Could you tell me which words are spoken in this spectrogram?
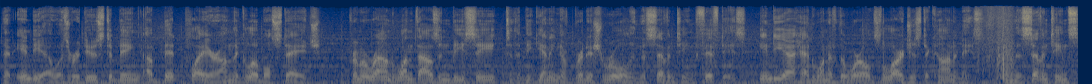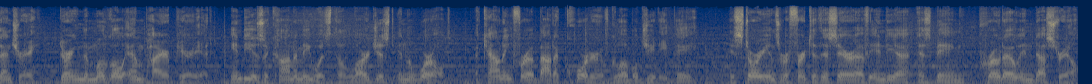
that India was reduced to being a bit player on the global stage. From around 1000 BC to the beginning of British rule in the 1750s, India had one of the world's largest economies. In the 17th century, during the Mughal Empire period, India's economy was the largest in the world, accounting for about a quarter of global GDP. Historians refer to this era of India as being proto-industrial.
